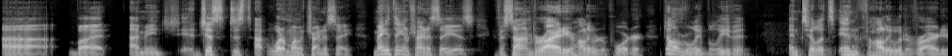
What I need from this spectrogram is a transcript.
Uh, but I mean, just just uh, what am I trying to say? Main thing I'm trying to say is if it's not in Variety or Hollywood Reporter, don't really believe it until it's in Hollywood or Variety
